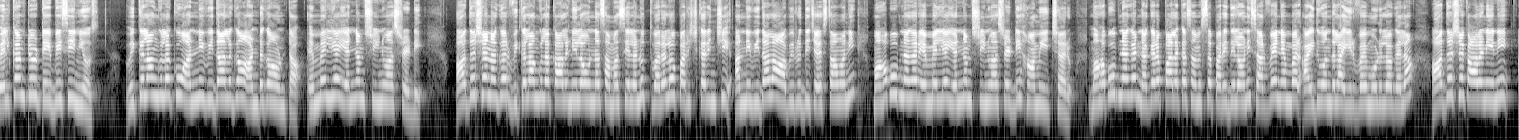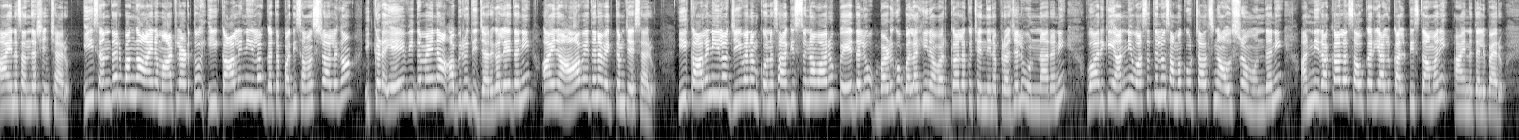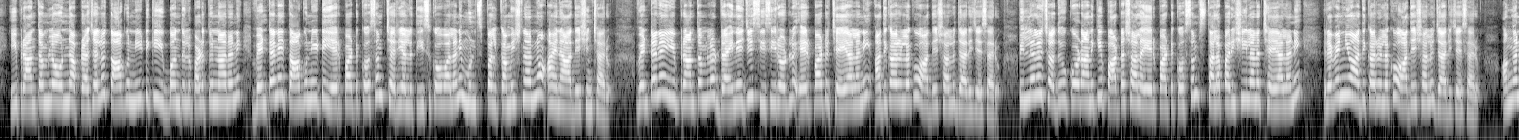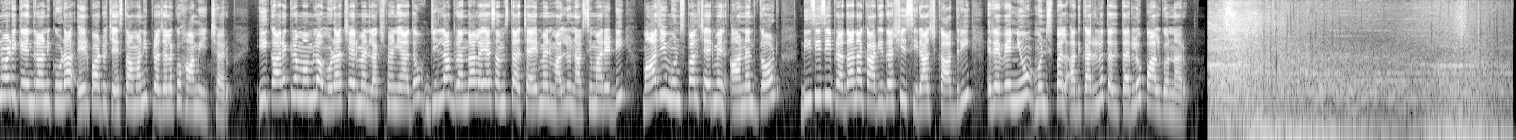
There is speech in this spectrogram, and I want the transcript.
Welcome to TBC news. వికలాంగులకు అన్ని విధాలుగా అండగా ఉంటా. MLA NM Srinivas Reddy. Adarsh Nagar వికలాంగుల కాలనీలో ఉన్న సమస్యలను త్వరలో పరిష్కరించి అన్ని విధాల అభివృద్ధి చేస్తామని మహబూబ్ నగర్ ఎమ్మెల్యే ఎన్ఎం శ్రీనివాస్ రెడ్డి హామీ ఇచ్చారు. మహబూబ్ నగర్ నగరపాలక సంస్థ పరిధిలోని సర్వే నెంబర్ ఐదు వందల ఇరవై మూడులో గల ఆదర్శ కాలనీని ఆయన సందర్శించారు. ఈ సందర్భంగా ఆయన మాట్లాడుతూ ఈ కాలనీలో గత పది సంవత్సరాలుగా ఇక్కడ ఏ విధమైన అభివృద్ధి జరగలేదని ఆయన ఆవేదన వ్యక్తం చేశారు. ఈ కాలనీలో జీవనం కొనసాగిస్తున్న వారు పేదలు బడుగు బలహీన వర్గాలకు చెందిన ప్రజలు ఉన్నారని వారికి అన్ని వసతులు సమకూర్చాల్సిన అవసరం ఉందని అన్ని రకాల సౌకర్యాలు కల్పిస్తామని ఆయన తెలిపారు. ఈ ప్రాంతంలో ఉన్న ప్రజలు తాగునీటికి ఇబ్బందులు పడుతున్నారని వెంటనే తాగునీటి ఏర్పాటు కోసం చర్యలు తీసుకోవాలని మున్సిపల్ కమిషనర్ను ఆయన ఆదేశించారు. వెంటనే ఈ ప్రాంతంలో డ్రైనేజీ సీసీ రోడ్లు ఏర్పాటు చేయాలని అధికారులకు ఆదేశాలు జారీ చేశారు. పిల్లలు చదువుకోవడానికి పాఠశాల ఏర్పాటు కోసం స్థల పరిశీలన చేయాలని రెవెన్యూ అధికారులకు ఆదేశాలు జారీ చేశారు. అంగన్వాడీ కేంద్రాన్ని కూడా ఏర్పాటు చేస్తామని ప్రజలకు హామీ ఇచ్చారు. ఈ కార్యక్రమంలో ముడా చైర్మన్ లక్ష్మణ్ యాదవ్ జిల్లా గ్రంథాలయ సంస్థ చైర్మన్ మల్లు నరసింహారెడ్డి మాజీ municipal chairman Anand Goud DCC ప్రధాన కార్యదర్శి సిరాజ్ కాద్రి రెవెన్యూ మున్సిపల్ అధికారులు తదితరులు పాల్గొన్నారు.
